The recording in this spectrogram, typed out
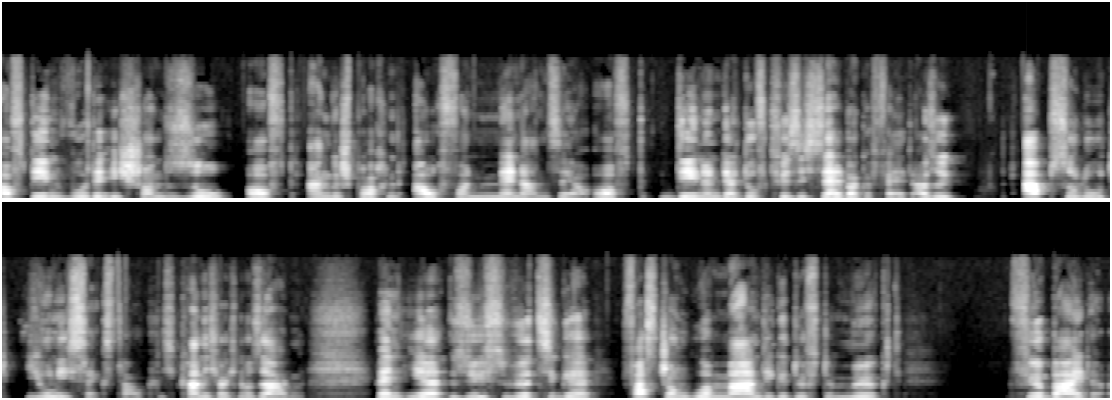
auf den wurde ich schon so oft angesprochen, auch von Männern sehr oft, denen der Duft für sich selber gefällt. Also absolut unisex-tauglich, kann ich euch nur sagen. Wenn ihr süß-würzige, fast schon gourmandige Düfte mögt, für beide,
